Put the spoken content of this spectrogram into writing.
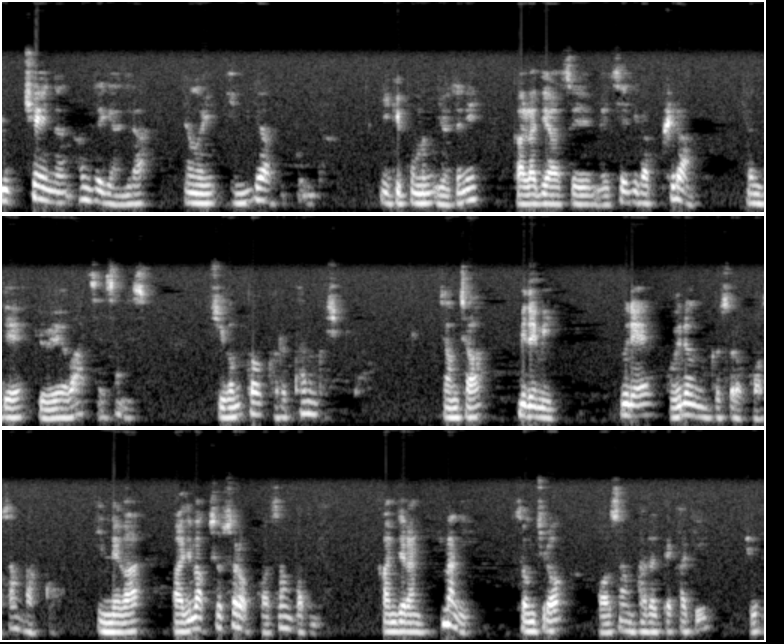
육체에 있는 흔적이 아니라 영의 임재와 기쁨이다. 이 기쁨은 여전히 갈라디아서의 메시지가 필요한 현대 교회와 세상에서 지금도 그렇다는 것입니다. 장차 믿음이 눈에 보이는 것으로 보상받고 인내가 마지막 수수로 보상받으며 간절한 희망이 성취로 보상받을 때까지 쭉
